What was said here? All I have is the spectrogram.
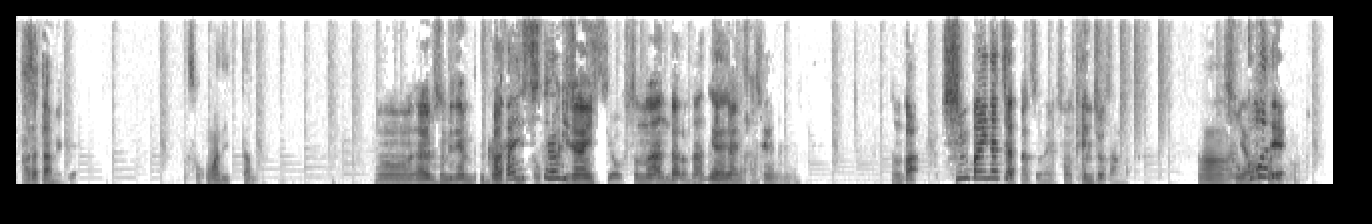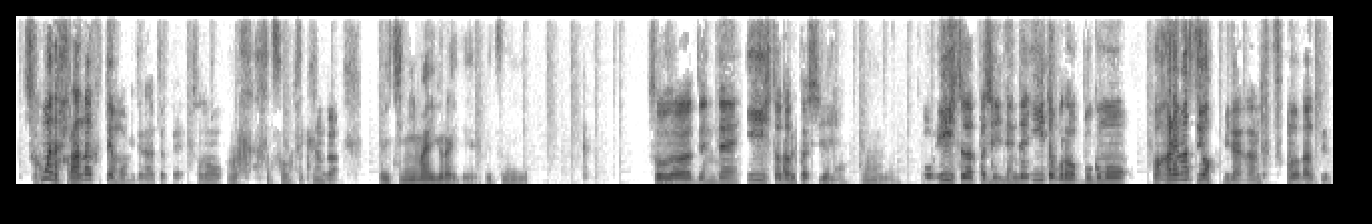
改めて。そこまで行ったんだ。うん。だからその別にバカにしてるわけじゃないですよ。そのなんだろう、なんて言ったらいいんですかね。なんか、心配になっちゃったんですよね、その店長さんが。うん。そこまでそこまで貼らなくても、みたいになっちゃって。その、る そうね。なんか、1、2枚ぐらいで別に。そう、うんだから全然いい人だったし、あるとしてもそういい人だったし、全然いいところ僕も分かれますよみたいな、なんか その、なんていう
